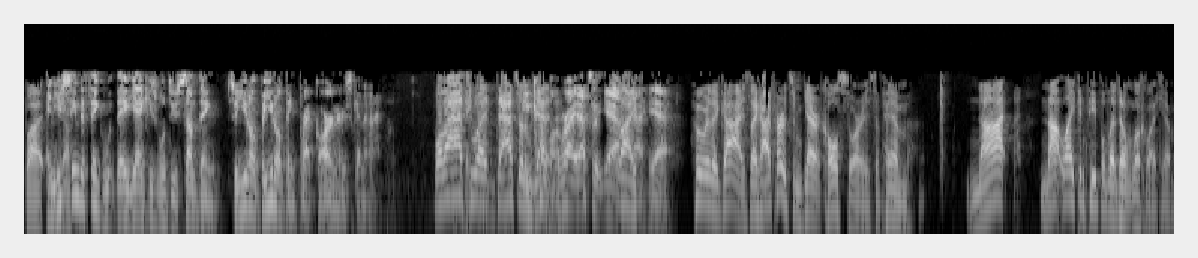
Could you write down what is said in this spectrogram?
But And you, know. seem to think the Yankees will do something. So you don't, but you don't think Brett Gardner's gonna. well, that's what that's what I'm getting. on, right? That's what. Yeah. Like- okay, yeah. Who are the guys? Like I've heard some Gerrit Cole stories of him not not liking people that don't look like him.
